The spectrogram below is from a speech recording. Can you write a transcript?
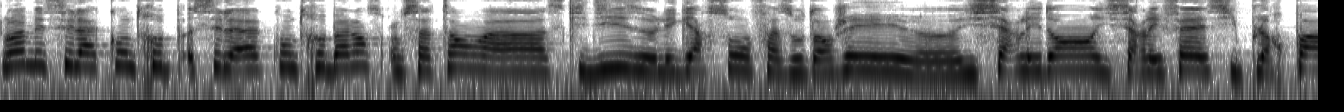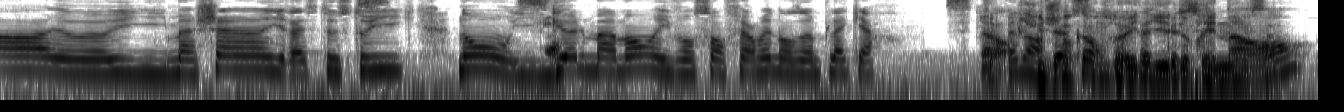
Ouais, mais c'est la contre, c'est la contrebalance. On s'attend à ce qu'ils disent les garçons face au danger. euh, ils serrent les dents, ils serrent les fesses, ils pleurent pas, euh, ils machin, ils restent stoïques. Non, ils gueulent maman, ils vont s'enfermer dans un placard. Alors, pas je suis d'accord sur le fait que c'est marrant,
